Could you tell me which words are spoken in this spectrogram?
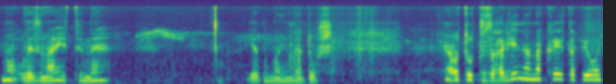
Ну, ви знаєте, не. Я думаю, не дуже. Отут взагалі не накрита піонь.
